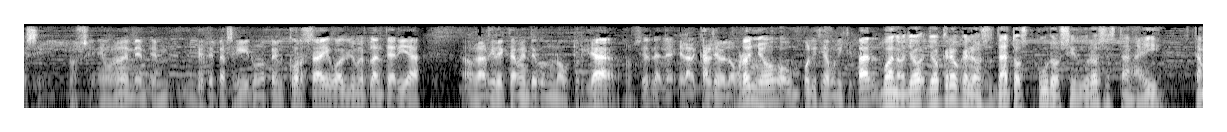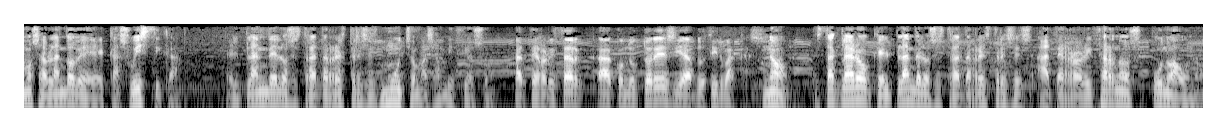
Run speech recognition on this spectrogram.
Sé, no sé. Bueno, en, en- en vez de perseguir un Opel Corsa, igual yo me plantearía hablar directamente con una autoridad, no sé, el, el alcalde de Logroño o un policía municipal. Bueno, yo, yo creo que los datos puros y duros están ahí. Estamos hablando de casuística. El plan de los extraterrestres es mucho más ambicioso. Aterrorizar a conductores y abducir vacas. No, está claro que el plan de los extraterrestres es aterrorizarnos uno a uno,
